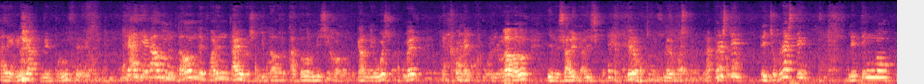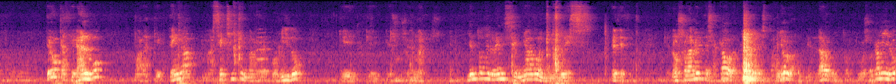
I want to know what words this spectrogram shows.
alegría me produce de hoy. Que ha llegado un talón de 40 euros. Invito a, todos mis hijos, los de carne y hueso, a comer, que comen como yo lávalos y me sale carísimo. Pero me lo paso. Pero este, he dicho, pero este le tengo, tengo que hacer algo para que tenga más éxito y más recorrido que, sus hermanos. Y entonces lo he enseñado en inglés. Es decir, que no solamente he sacado la versión española del largo y tortuoso camino,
